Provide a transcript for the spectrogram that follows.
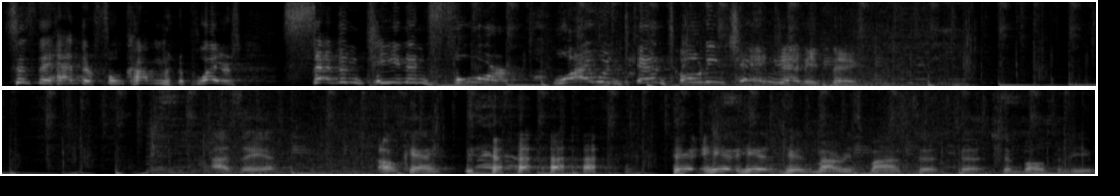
Since they had their full complement of players, 17 and 4. Why would D'Antoni change anything? Isiah? Okay. here, here, here's, here's my response to, to, to both of you.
